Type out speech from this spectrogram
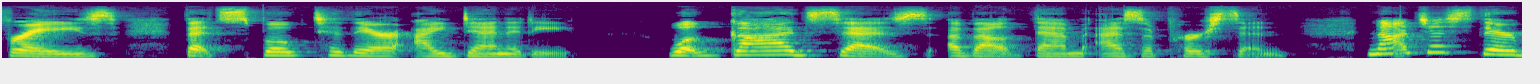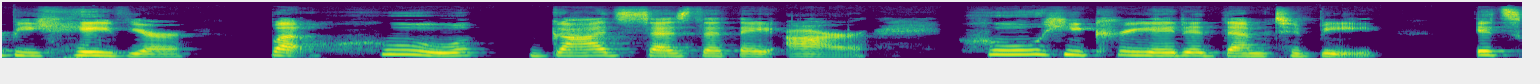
phrase that spoke to their identity, what God says about them as a person, not just their behavior, but who God says that they are, who He created them to be. It's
